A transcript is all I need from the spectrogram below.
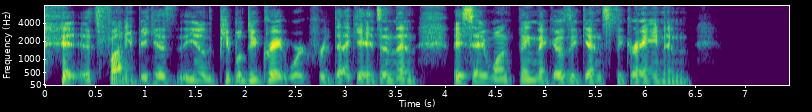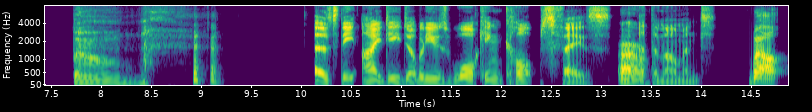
it's funny because you know people do great work for decades and then they say one thing that goes against the grain and boom as the IDW's walking corpse phase Oh. at the moment. Well,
